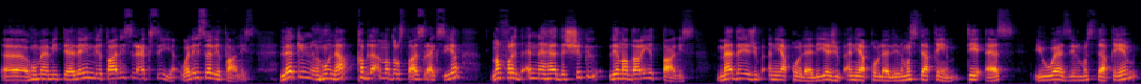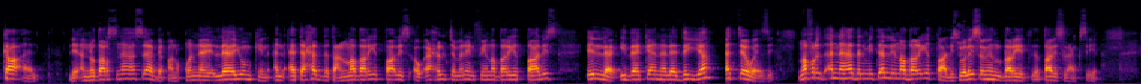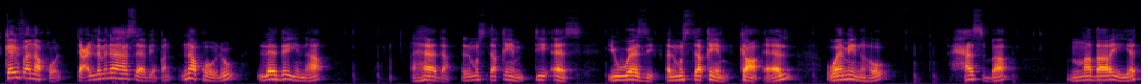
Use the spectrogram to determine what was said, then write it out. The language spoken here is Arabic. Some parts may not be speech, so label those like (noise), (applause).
آه هما مثالين لطالس العكسية وليس لطالس. لكن هنا قبل أن ندرس طالس العكسية نفرض أن هذا الشكل لنظرية طالس ماذا يجب أن يقول لي؟ يجب أن يقول لي المستقيم TS يوازي المستقيم KL لأنه درسناها سابقا. قلنا لا يمكن أن أتحدث عن نظرية طالس أو أحل تمرين في نظرية طالس إلا إذا كان لدي التوازي. نفرض أن هذا المثال لنظرية طالس وليس لنظرية طالس العكسية. كيف نقول؟ تعلمناها سابقا. نقول لدينا هذا المستقيم TS يوازي المستقيم KL ومنه حسب نظرية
